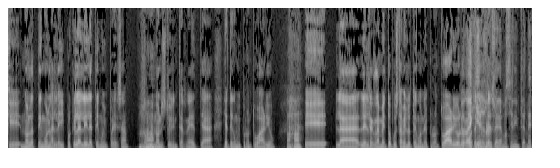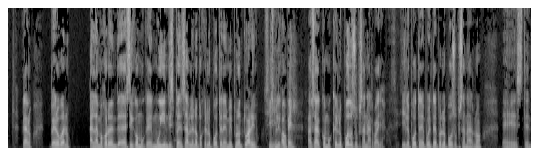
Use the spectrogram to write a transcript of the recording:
que no la tengo en la ley, porque la ley la tengo impresa, no, no necesito el internet, ya, ya tengo mi prontuario. Ajá. Eh, la- el reglamento, pues también lo tengo en el prontuario, lo Pero puedo hay tener quienes lo impreso. tenemos en internet. Claro, pero bueno, a lo mejor así como que muy indispensable, no porque lo puedo tener en mi prontuario. Sí, ¿Me explico? papel. O sea, como que lo puedo subsanar, vaya. Y lo puedo tener por internet, pero lo puedo subsanar, ¿no? Este,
